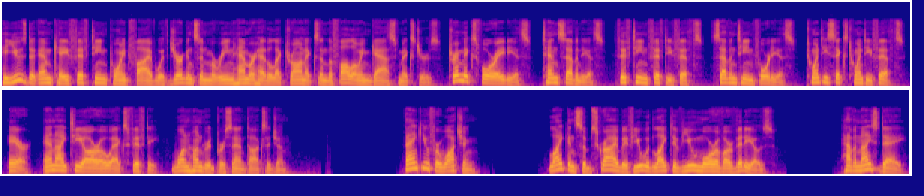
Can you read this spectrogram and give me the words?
He used a Mk15.5 with Juergensen Marine Hammerhead electronics and the following gas mixtures, Trimix 480s, 1070s, 1555s, 1740s, 2625s, air, NITROX50, 100% oxygen. Thank you for watching. Like and subscribe if you would like to view more of our videos. Have a nice day.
